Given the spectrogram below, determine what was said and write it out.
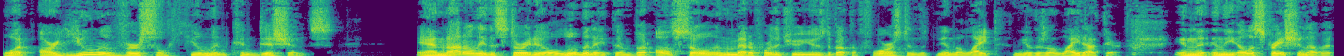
what are universal human conditions. And not only the story to illuminate them, but also in the metaphor that you used about the forest and the, in the light, you know, there's a light out there. In the in the illustration of it,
